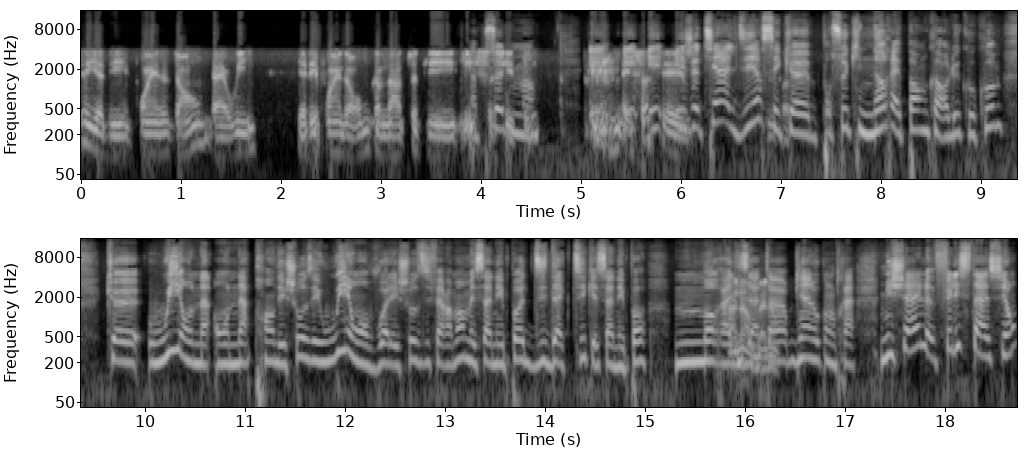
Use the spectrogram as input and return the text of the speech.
Il y a des points d'ombre. Ben oui il y a des points d'ombre comme dans toutes les, les Absolument. Et, et, je tiens à le dire, c'est que pour ceux qui n'auraient pas encore lu Coucoum, que oui, on, a, on apprend des choses et oui, on voit les choses différemment, mais ça n'est pas didactique et ça n'est pas moralisateur, ah bien au contraire. Michel, félicitations.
